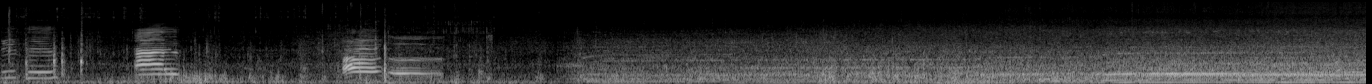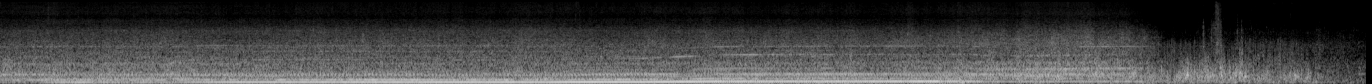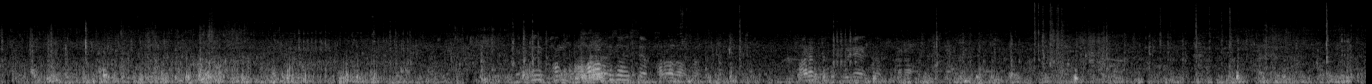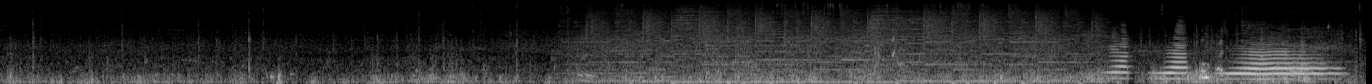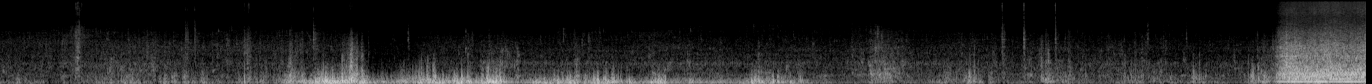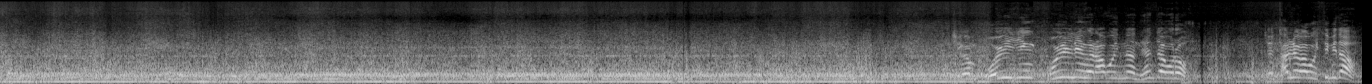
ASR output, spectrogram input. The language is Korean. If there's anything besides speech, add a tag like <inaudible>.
히트. 알. 방어. 서 했어요. 바로 앞에서. 바로 앞에서 돌리면서 바로. 앞에. 지금 보이링, 보일링을 하고 있는 현장으로 지금 달려가고 있습니다.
